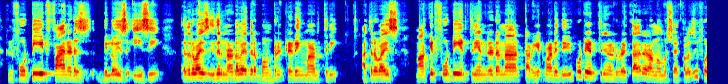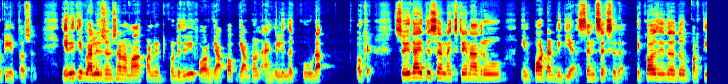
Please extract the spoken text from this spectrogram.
and forty eight five hundred is below is trading otherwise ಇದ್ರ ನಡುವೆ ಇದರ ಬೌಂಡ್ರಿ ಟ್ರೇಡಿಂಗ್ ಮಾಡ್ತೀರಿ. Otherwise market forty eight three hundred ಅನ್ನ ಟಾರ್ಗೆಟ್ ಮಾಡಿದ್ದೀವಿ. ಫೋರ್ಟಿ ಏಟ್ ತ್ರೀ ಹಂಡ್ರೆಡ್ ಬೇಕಾದ್ರೆ round number psychology forty eight thousand ಈ ರೀತಿ ವ್ಯಾಲ್ಯೂಷನ್ಸ್ ನಾವು ಮಾರ್ಕ್ ಮಾಡಿ ಇಟ್ಕೊಂಡಿದ್ವಿ for gap up gap down angle ಇಂದ ಕೂಡ. ಓಕೆ ಸೊ ಇದಾಯ್ತು ಸರ್ ನೆಕ್ಸ್ಟ್ ಏನಾದರೂ ಇಂಪಾರ್ಟೆಂಟ್ ಇದೆಯಾ? ಸೆನ್ಸೆಕ್ಸ್ ಇದೆ. ಬಿಕಾಸ್ ಇದರದು ಪ್ರತಿ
